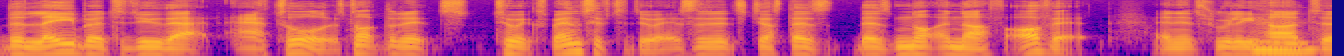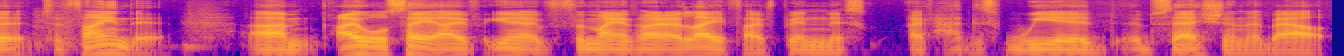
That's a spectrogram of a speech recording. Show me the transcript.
the labor to do that at all. It's not that it's too expensive to do it; it's that it's just there's there's not enough of it, and it's really mm-hmm. hard to to find it. Um, I will say I've you know for my entire life I've been this I've had this weird obsession about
